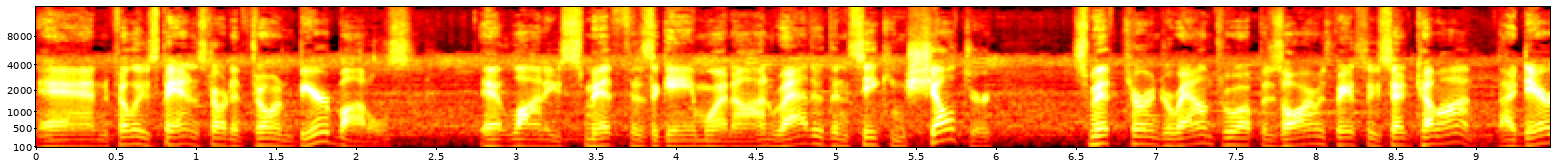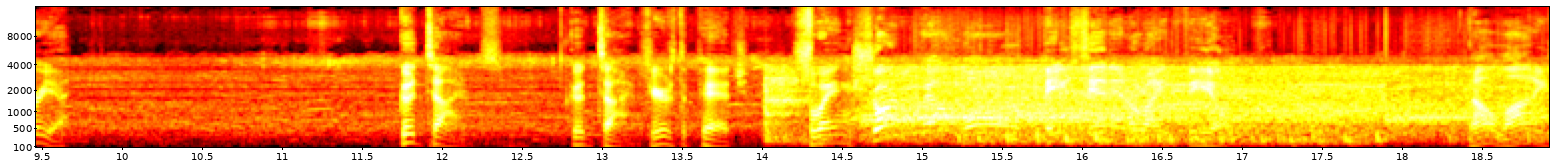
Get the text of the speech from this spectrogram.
and Phillies fans started throwing beer bottles at Lonnie Smith as the game went on. Rather than seeking shelter, Smith turned around, threw up his arms, basically said, Come on, I dare you. Good times. Good times. Here's the pitch. Swing, short ground ball, base hit into right field. Now Lonnie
